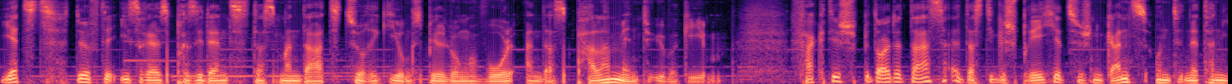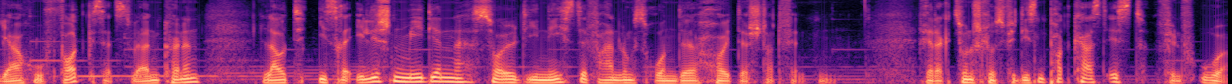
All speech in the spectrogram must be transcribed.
Jetzt dürfte Israels Präsident das Mandat zur Regierungsbildung wohl an das Parlament übergeben. Faktisch bedeutet das, dass die Gespräche zwischen Gantz und Netanyahu fortgesetzt werden können. Laut israelischen Medien soll die nächste Verhandlungsrunde heute stattfinden finden. Redaktionsschluss für diesen Podcast ist 5 Uhr.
